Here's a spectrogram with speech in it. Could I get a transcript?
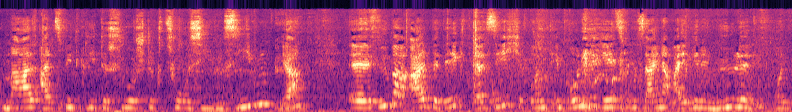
mal als Mitglied des Flurstück 277. Ja? Äh, überall bewegt er sich und im Grunde geht es um seine eigenen Mühlen. Und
